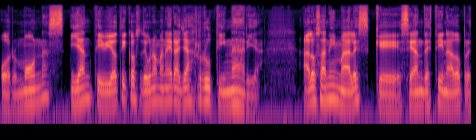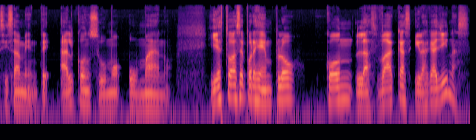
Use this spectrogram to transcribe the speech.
hormonas y antibióticos de una manera ya rutinaria a los animales que se han destinado precisamente al consumo humano. Y esto hace, por ejemplo, con las vacas y las gallinas,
